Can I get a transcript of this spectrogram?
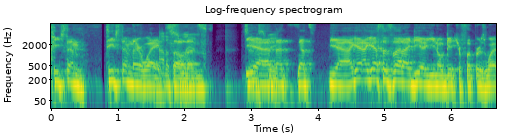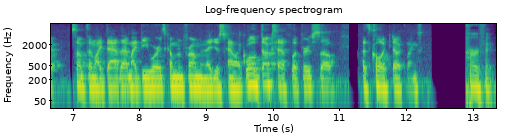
teach them teach them their way. so swim, that's so yeah that's that's yeah I guess, I guess that's that idea. You know, get your flippers wet something like that. That might be where it's coming from. And they just kind of like, well, ducks have flippers, so let's call it ducklings. Perfect.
